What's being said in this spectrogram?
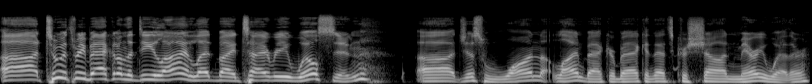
Uh, two or three back on the D line, led by Tyree Wilson. Uh, just one linebacker back, and that's Krishon Merriweather.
